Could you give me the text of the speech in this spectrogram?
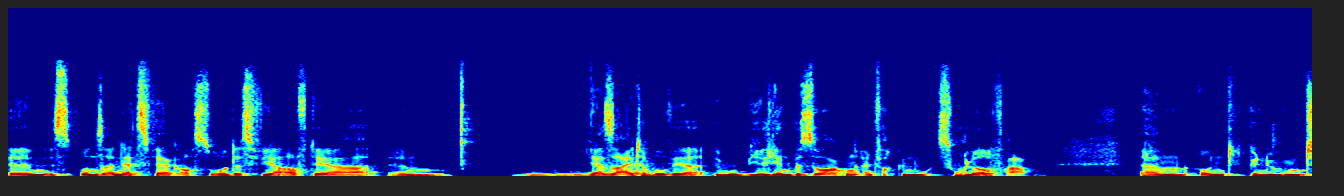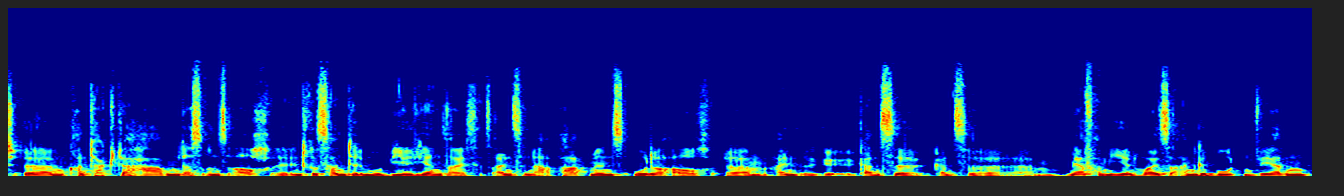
ähm, ist unser Netzwerk auch so, dass wir auf der ähm, ja, Seite, wo wir Immobilien besorgen, einfach genug Zulauf haben ähm, und genügend ähm, Kontakte haben, dass uns auch äh, interessante Immobilien, sei es jetzt einzelne Apartments oder auch ähm, ein, äh, ganze, ganze ähm, Mehrfamilienhäuser angeboten werden,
